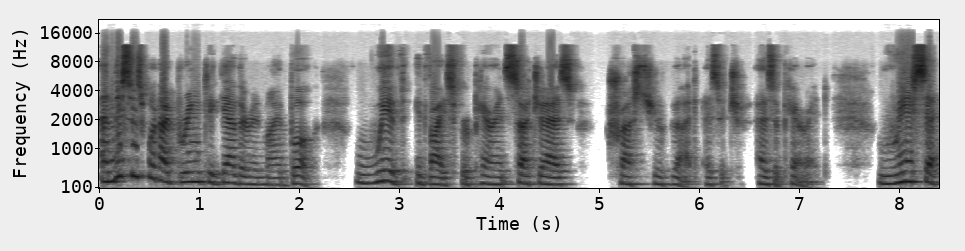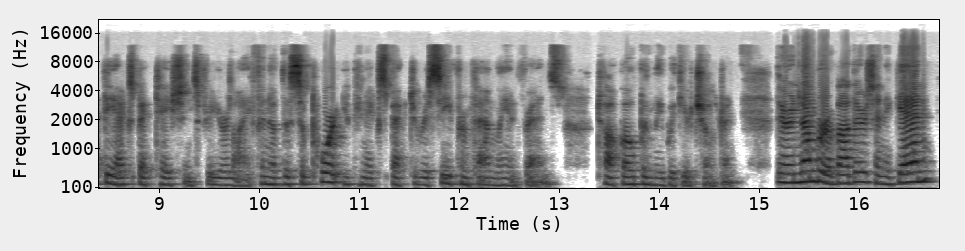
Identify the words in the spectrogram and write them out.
And this is what I bring together in my book with advice for parents, such as trust your gut as a, as a parent, reset the expectations for your life and of the support you can expect to receive from family and friends. Talk openly with your children. There are a number of others. And again,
